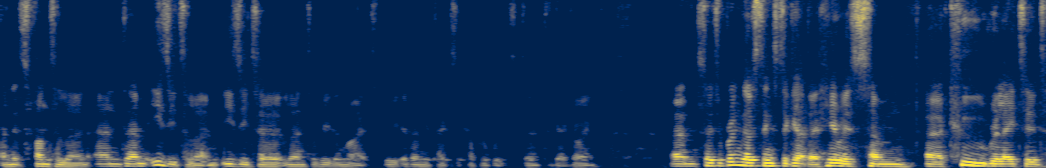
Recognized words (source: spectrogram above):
and it's fun to learn and um, easy to learn, easy to learn to read and write. We, it only takes a couple of weeks to, to get going. Um, so to bring those things together, here is some uh, coup-related,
